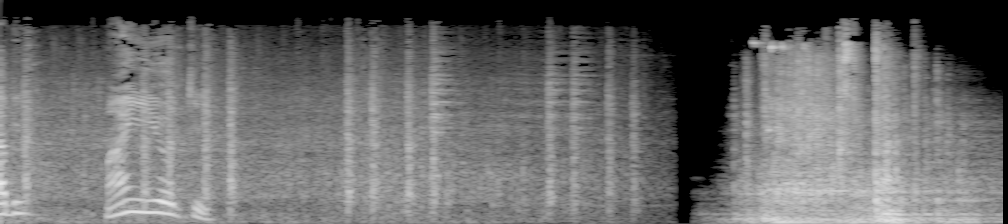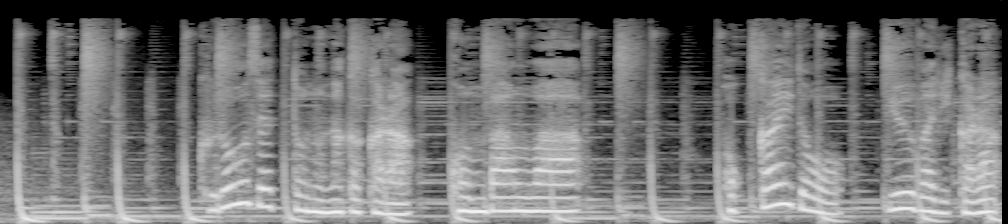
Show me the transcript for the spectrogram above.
旅万有記クローゼットの中からこんばんは。北海道夕張から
